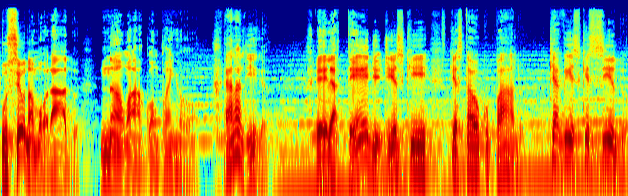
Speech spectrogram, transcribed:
O seu namorado não a acompanhou. Ela liga. Ele atende e diz que, que está ocupado, que havia esquecido,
